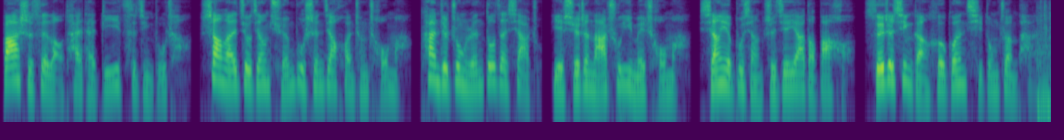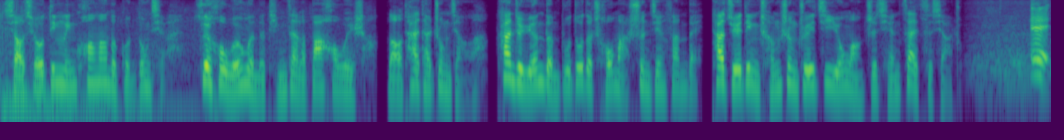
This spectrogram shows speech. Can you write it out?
八十岁老太太第一次进赌场，上来就将全部身家换成筹码，看着众人都在下注，也学着拿出一枚筹码，想也不想直接压到八号。随着性感荷官启动转盘，小球叮铃哐啷的滚动起来，最后稳稳的停在了八号位上。老太太中奖了，看着原本不多的筹码瞬间翻倍，她决定乘胜追击，勇往直前，再次下注。哎，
